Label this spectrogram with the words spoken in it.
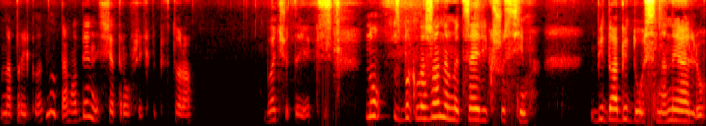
наприклад. Ну, там один і ще трошечки, півтора. Бачите, які. Ну, з баклажанами цей рік щось їм. Біда бідосна, не алю.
